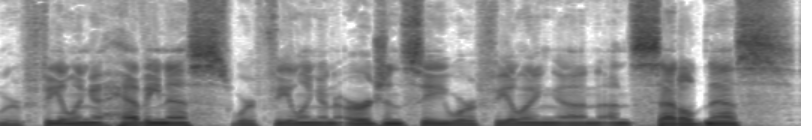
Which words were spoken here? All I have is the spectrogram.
We're feeling a heaviness, we're feeling an urgency, we're feeling an unsettledness,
